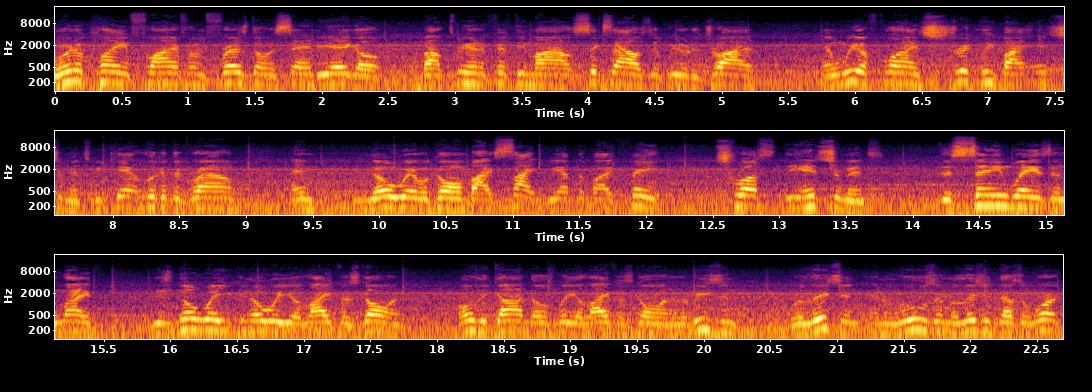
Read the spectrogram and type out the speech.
We're in a plane flying from Fresno to San Diego, about 350 miles, six hours if we were to drive, and we are flying strictly by instruments. We can't look at the ground and know where we're going by sight. We have to, by faith, trust the instruments the same way as in life. There's no way you can know where your life is going. Only God knows where your life is going. And the reason religion and rules and religion doesn't work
